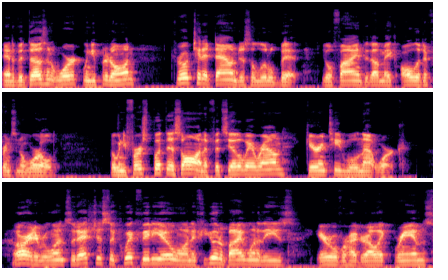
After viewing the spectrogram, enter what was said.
and if it doesn't work when you put it on, rotate it down just a little bit. You'll find that that'll make all the difference in the world. But when you first put this on, if it's the other way around, guaranteed will not work. Alright everyone, so that's just a quick video on if you go to buy one of these air over hydraulic rams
